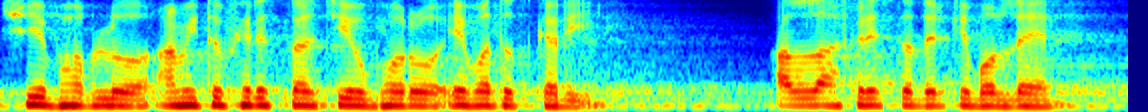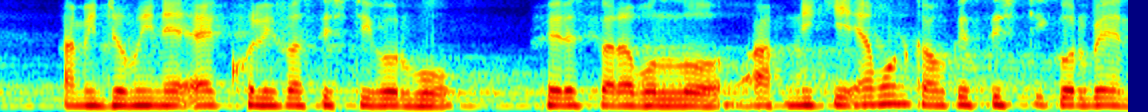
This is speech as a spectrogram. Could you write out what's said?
সে ভাবলো, আমি তো ফেরেস্তার চেয়েও বড় এবাদতকারী আল্লাহ ফেরেস্তাদেরকে বললেন, আমি জমিনে এক খলিফা সৃষ্টি করব। ফেরেস্তারা বলল, আপনি কি এমন কাউকে সৃষ্টি করবেন?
